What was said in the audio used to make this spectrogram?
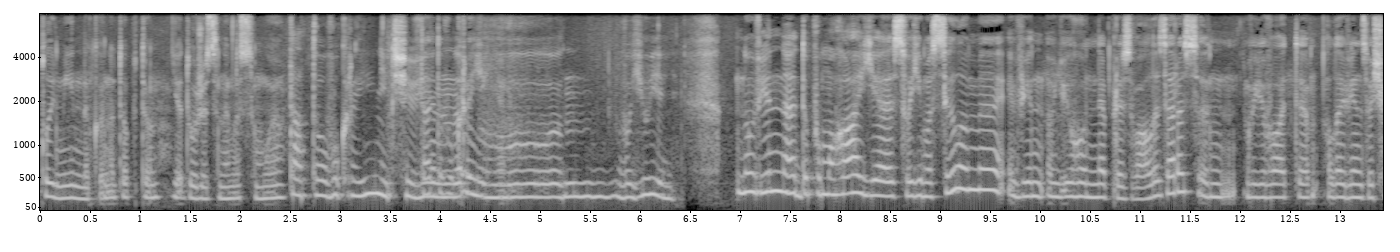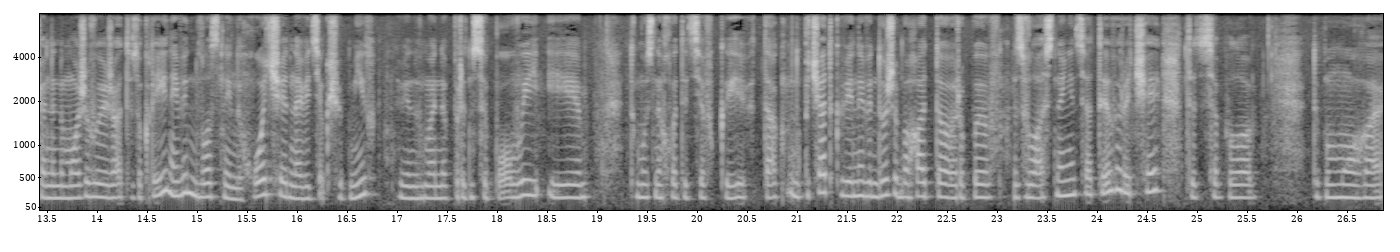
племінника. Ну тобто я дуже за ними сумую. Тато в Україні чи він Тато в Україні. воює? Ну він допомагає своїми силами. Він його не призвали зараз воювати, але він звичайно не може виїжджати з України. Він власне не хоче, навіть якщо б міг. Він в мене принциповий і тому знаходиться в Києві. Так на початку війни він дуже багато робив з власної ініціативи речей. Це це була допомога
